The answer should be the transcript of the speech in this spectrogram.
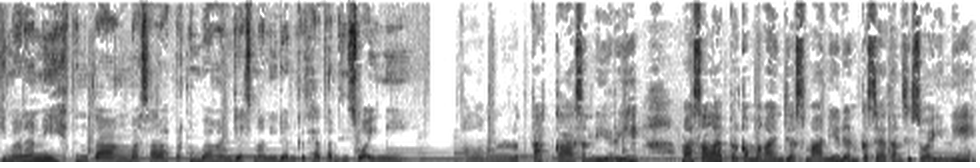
gimana nih tentang masalah perkembangan jasmani dan kesehatan siswa ini? Kakak sendiri, masalah perkembangan jasmani dan kesehatan siswa ini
